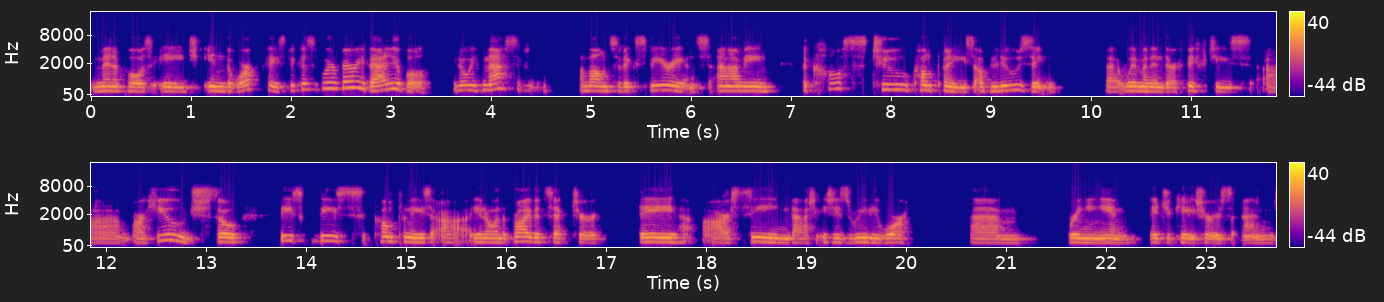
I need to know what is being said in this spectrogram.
menopause age in the workplace because we're very valuable. You know, we've massive amounts of experience. And I mean, the costs to companies of losing uh, women in their 50s um, are huge. So these these companies are, you know, in the private sector, they are seeing that it is really worth um, bringing in educators and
